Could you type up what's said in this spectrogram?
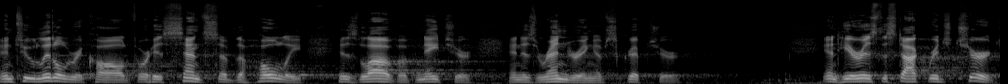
and too little recalled for his sense of the holy, his love of nature, and his rendering of Scripture. And here is the Stockbridge Church,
